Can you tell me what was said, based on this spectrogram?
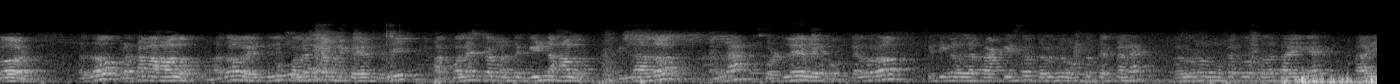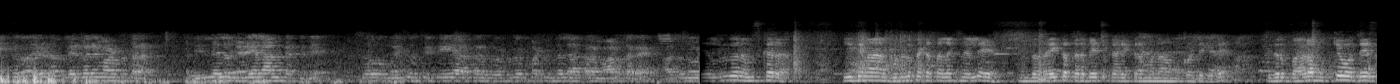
ಗುಡ್ ಅದು ಪ್ರಥಮ ಹಾಲು. ಅದು ಹೇಳ್ತೀವಿ ಕೊಲೆಸ್ಟ್ರಾಮ್ ಅಂತ ಹೇಳ್ತೀವಿ. ಆ ಕೊಲೆಸ್ಟ್ರಾಮ್ ಅಂತ ಗಿಣ್ಣ ಹಾಲು. ಗಿಣ್ಣ ಹಾಲು ಅದನ್ನ ಕೊಡ್ಲೇಬೇಕು. ಕೆಲವರು ಸಿಟಿಗಳೆಲ್ಲ ಪ್ರಾಕ್ಟೀಸ್ ಕರುಗಳು ಹುಟ್ಟಿದ ತಕ್ಷಣ ಕರುಗಳು ಮುಖ ತೋರಿಸಲ್ಲ ತಾಯಿಗೆ ತಾಯಿ ಎರಡು ಬೇರೆ ಬೇರೆ ಮಾಡ್ಬಿಡ್ತಾರೆ. ಅದು ಇಲ್ಲೆಲ್ಲೂ ನಡೆಯಲ್ಲ ಅನ್ಕೊತೀನಿ ಸೊ ಮೈಸೂರು ಸಿಟಿ ಆ ಥರ ದೊಡ್ಡ ದೊಡ್ಡ ಪಟ್ಟಣದಲ್ಲಿ ಆ ಥರ ಮಾಡ್ತಾರೆ. ಅದು ನೋಡಿ ಎಲ್ರಿಗೂ ನಮಸ್ಕಾರ. ಈ ದಿನ ಗುಂಡ್ಲುಪೇಟೆ ತಾಲೂಕಿನಲ್ಲಿ ಒಂದು ರೈತ ತರಬೇತಿ ಕಾರ್ಯಕ್ರಮನ ಹಮ್ಮಿಕೊಂಡಿದ್ದೀವಿ. ಇದರ ಬಹಳ ಮುಖ್ಯ ಉದ್ದೇಶ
